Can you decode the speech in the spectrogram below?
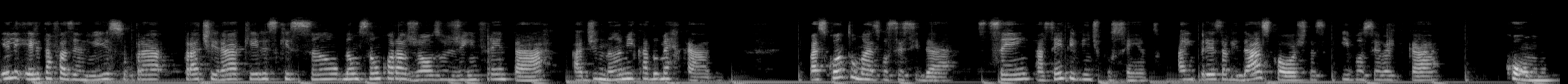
ele está fazendo isso para tirar aqueles que são, não são corajosos de enfrentar a dinâmica do mercado. Mas quanto mais você se dá 100 a 120%, a empresa lhe dá as costas e você vai ficar como?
